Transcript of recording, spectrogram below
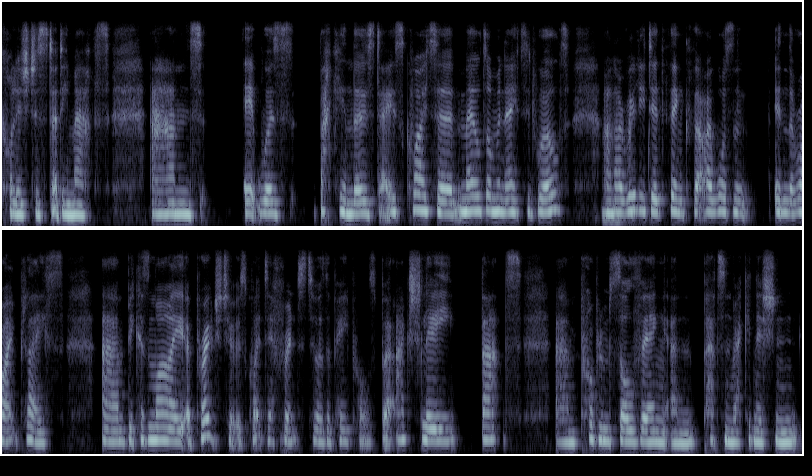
college to study maths. And it was back in those days quite a male dominated world. Mm. And I really did think that I wasn't in the right place um, because my approach to it was quite different to other people's. But actually, that um, problem solving and pattern recognition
